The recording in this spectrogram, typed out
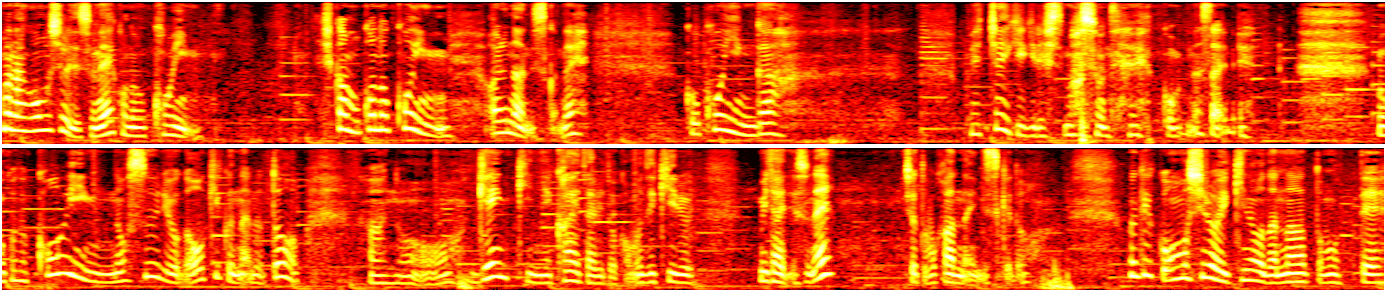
まあなんか面白いですよねこのコイン。しかもこのコインあれなんですかね。こうコインがめっちゃ息切れしてますよね。ごめんなさいね。もうこのコインの数量が大きくなるとあの元気に変えたりとかもできるみたいですね。ちょっと分かんないんですけど、まあ、結構面白い機能だなと思って。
